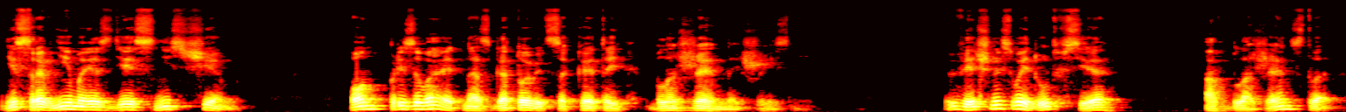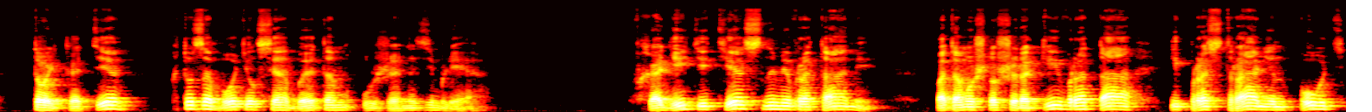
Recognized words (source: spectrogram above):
несравнимое здесь ни с чем. Он призывает нас готовиться к этой блаженной жизни. В вечность войдут все, а в блаженство только те, кто заботился об этом уже на земле. Входите тесными вратами, потому что широки врата и пространен путь,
